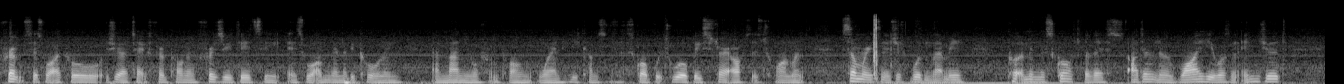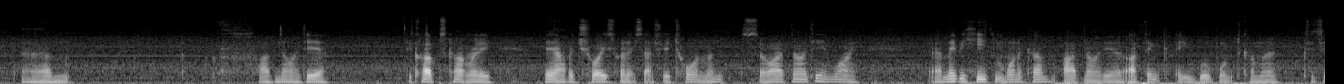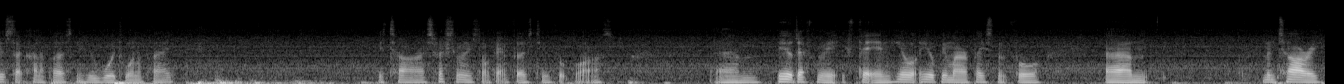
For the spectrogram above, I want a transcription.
Frimps is what I call Jotex Frimpong, and Frizzy Dizzy is what I'm going to be calling Emmanuel Frimpong when he comes into the squad, which will be straight after the tournament. For some reason, it just wouldn't let me put him in the squad for this. I don't know why he wasn't injured. Um, I have no idea. The clubs can't really they don't have a choice when it's actually a tournament, so I have no idea why. Uh, maybe he didn't want to come. I have no idea. I think he would want to come though, because he's just that kind of person who would want to play guitar, especially when he's not getting first team football. Um, he'll definitely fit in. He'll he'll be my replacement for um, Muntari.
